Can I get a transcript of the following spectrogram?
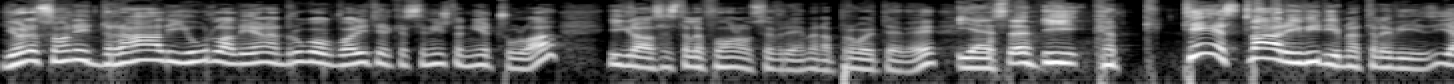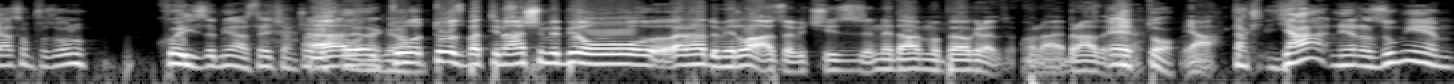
i onda su oni drali i urlali jedan drugog voditeljka se ništa nije čula igrala se s telefonom sve vrijeme na prvoj TV Jeste. i kad te stvari vidim na televiziji ja sam u fazonu koji sam ja srećan čovjek A, to, to s batinašem je bio Radomir Lazović iz Nedavimo Beograd, onaj brada. E to. Ja. Dakle, ja ne razumijem,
